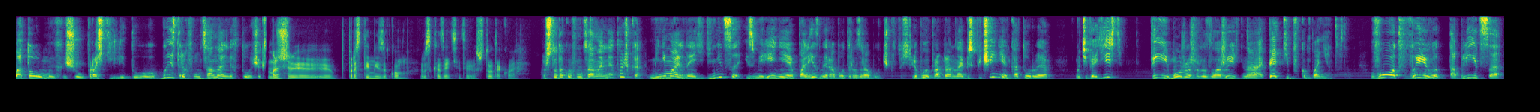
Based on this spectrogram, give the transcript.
Потом их еще упростили до быстрых функциональных точек. Можешь э, простым языком рассказать, это что такое? Что такое функциональная точка? Минимальная единица измерения полезной работы разработчика. То есть любое программное обеспечение, которое у тебя есть, ты можешь разложить на пять типов компонентов. Вот, вывод, таблица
